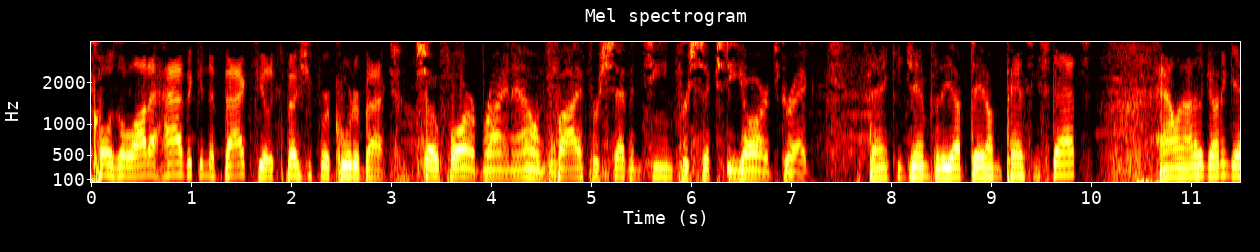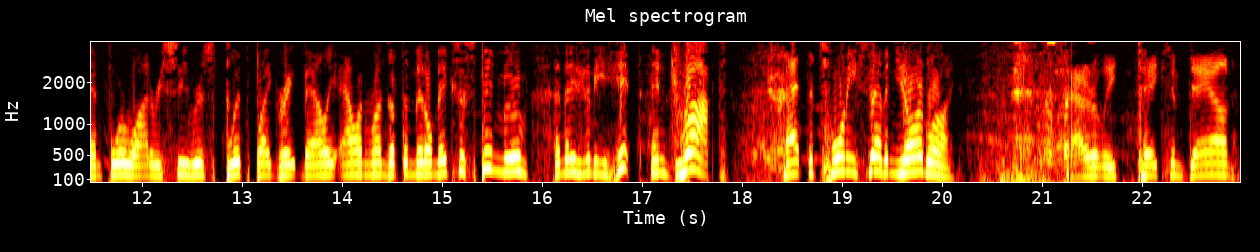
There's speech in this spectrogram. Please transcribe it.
Cause a lot of havoc in the backfield, especially for quarterbacks. So far, Brian Allen, 5 for 17 for 60 yards, Greg. Thank you, Jim, for the update on the passing stats. Allen out of the gun again. Four wide receivers. Blitzed by Great Valley. Allen runs up the middle, makes a spin move, and then he's going to be hit and dropped at the 27 yard line. Adderley takes him down.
